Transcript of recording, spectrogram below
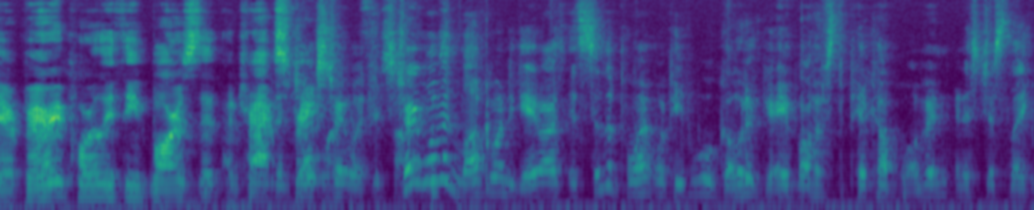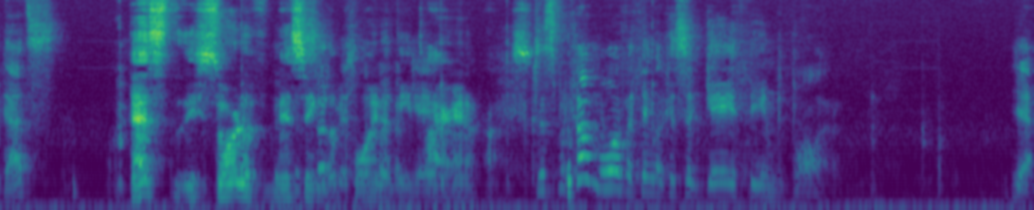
They're very poorly themed bars that attract straight, straight, women. straight women love going to gay bars. It's to the point where people will go to gay bars to pick up women, and it's just like that's That's the sort of missing sort of the missing point of the entire gay. enterprise. because it's become more of a thing. Like it's a gay themed bar. Yeah,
